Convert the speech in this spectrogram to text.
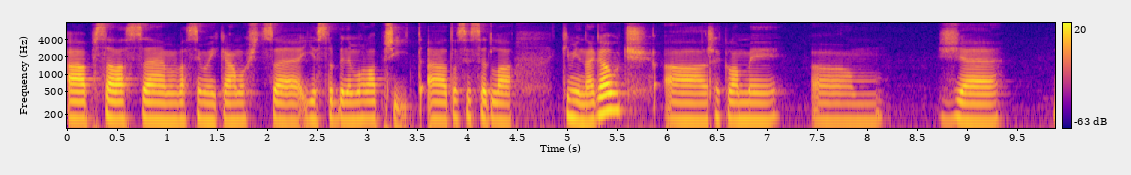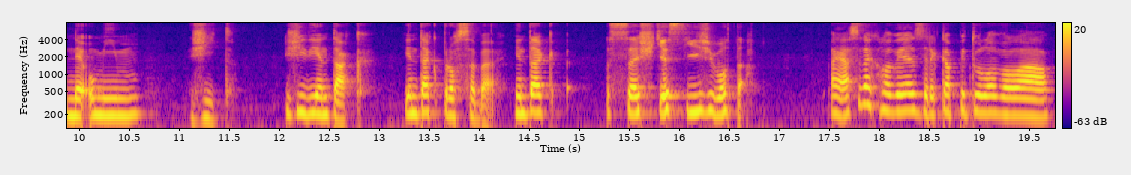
a psala jsem vlastně mojí kámošce, jestli by nemohla přijít a ta si sedla k mě na gauč a řekla mi, um, že neumím žít. Žít jen tak. Jen tak pro sebe. Jen tak se štěstí života. A já si tak hlavě zrekapitulovala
